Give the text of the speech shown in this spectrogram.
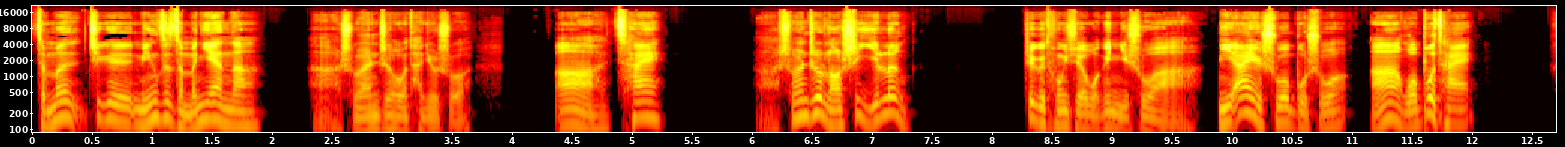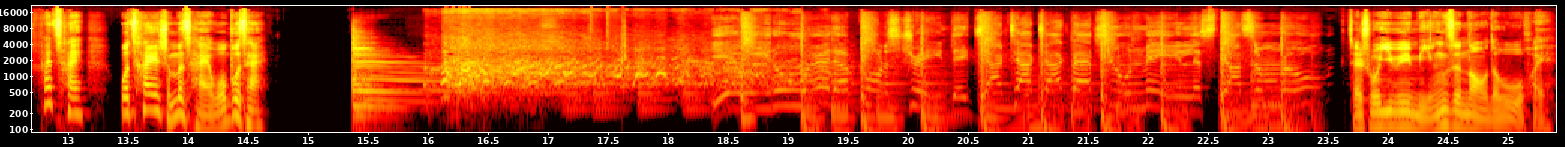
怎么这个名字怎么念呢？啊，说完之后他就说，啊，猜，啊，说完之后老师一愣。这个同学，我跟你说啊，你爱说不说啊？我不猜，还猜？我猜什么猜？我不猜。再说，因为名字闹的误会，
